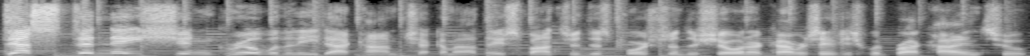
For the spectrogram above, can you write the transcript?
Destination Grill with an E.com. Check them out. They sponsored this portion of the show in our conversation with Brock Hines, who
